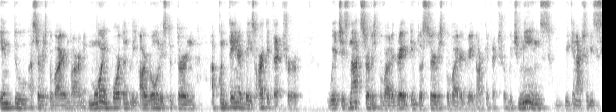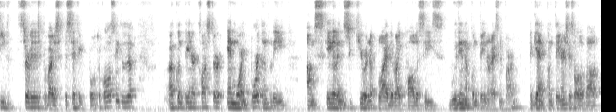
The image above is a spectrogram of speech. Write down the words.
into a service provider environment. More importantly, our role is to turn a container-based architecture, which is not service provider grade, into a service provider grade architecture, which means we can actually see the service provider specific protocols into that uh, container cluster, and more importantly, um, scale and secure and apply the right policies within a containerized environment. Again, containers is all about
